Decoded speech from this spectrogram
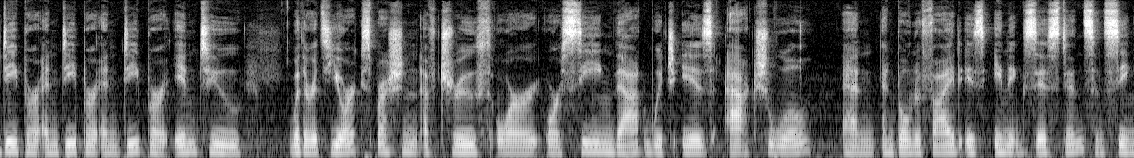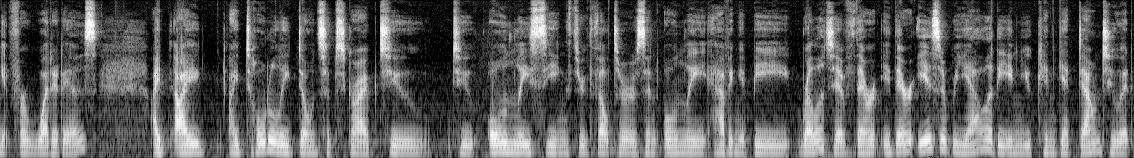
deeper and deeper and deeper into whether it's your expression of truth or or seeing that which is actual and and bona fide is in existence and seeing it for what it is. I, I I totally don't subscribe to to only seeing through filters and only having it be relative. There there is a reality and you can get down to it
